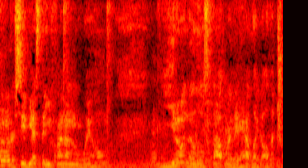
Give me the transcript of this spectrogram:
or CVS that you find on the way home, you know, in the little spot where they have like all the travel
